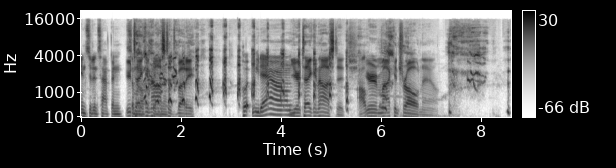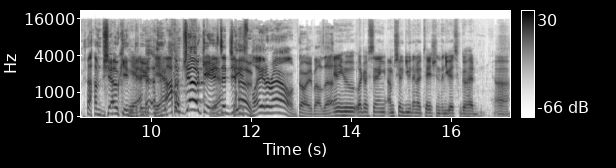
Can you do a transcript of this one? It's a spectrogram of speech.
incidents happen, You're taking hostage, buddy. Put me down. You're taking hostage. I'll- You're in my control now. I'm joking, Yeah, dude. yeah. I'm joking. It's a joke. He's joke. playing around. Sorry about that. Anywho, like I was saying, I'm just going to give you the notation, then you guys can go ahead, uh,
